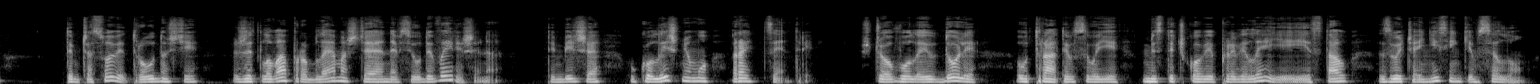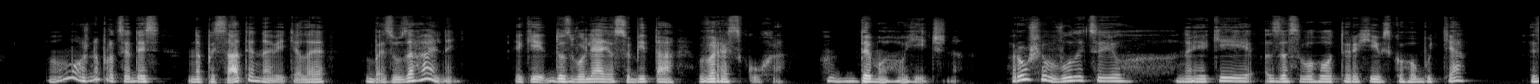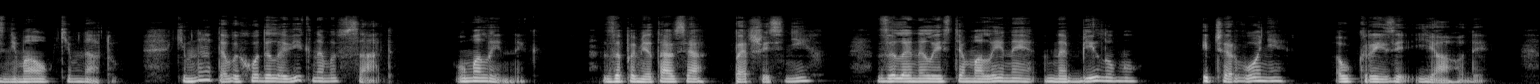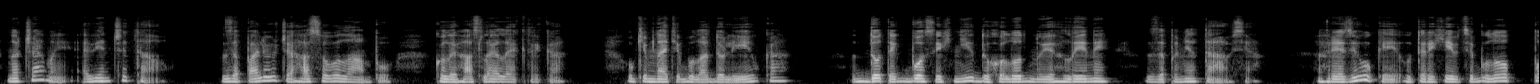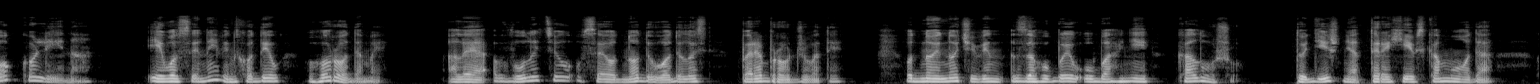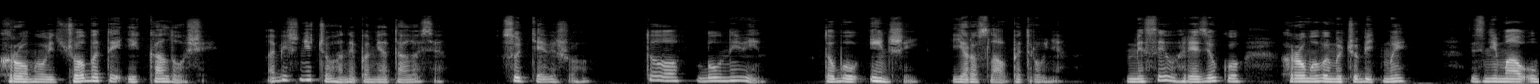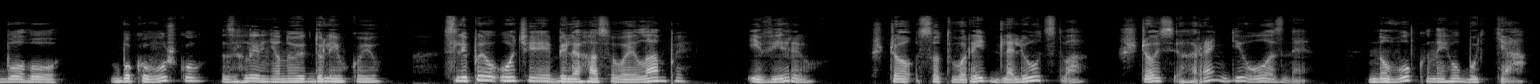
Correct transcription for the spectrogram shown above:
тимчасові труднощі, житлова проблема ще не всюди вирішена, тим більше у колишньому райцентрі, що волею долі втратив свої містечкові привілеї і став звичайнісіньким селом. Ну, можна про це десь написати навіть, але без узагальнень, які дозволяє собі та верескуха, демагогічна. Рушив вулицею, на якій за свого терехівського буття знімав кімнату. Кімната виходила вікнами в сад, у малинник. Запам'ятався перший сніг, зелене листя малини на білому і червоні в кризі ягоди. Ночами він читав, запалюючи гасову лампу, коли гасла електрика. У кімнаті була долівка, дотик босих ніг до холодної глини запам'ятався. Грязюки у Терехівці було по коліна, і восени він ходив городами, але вулицю все одно доводилось переброджувати. Одної ночі він загубив у багні калошу, тодішня терехівська мода, хромові чоботи і калоші. А більш нічого не пам'яталося суттєвішого. То був не він, то був інший Ярослав Петруня. Місив грязюку хромовими чобітьми, знімав убогу боковушку з глиняною долівкою, сліпив очі біля гасової лампи і вірив, що сотворить для людства щось грандіозне, нову книгу буття.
